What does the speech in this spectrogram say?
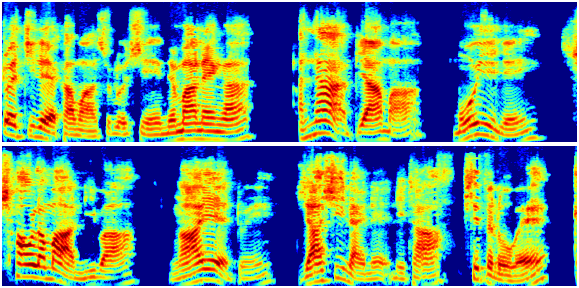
တွက်ကြည့်တဲ့အခါမှာဆိုလို့ရှိရင်မြန်မာနိုင်ငံအနှံ့အပြားမှာမိုးရေချိန်6လက်မနီးပါး9ရက်အတွင်း ရရှိနိုင်တဲ့အနေအထားဖြစ်တယ်လို့ပဲက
